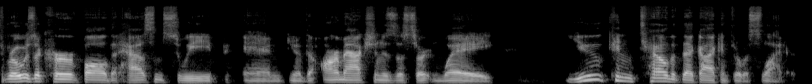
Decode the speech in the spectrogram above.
throws a curveball that has some sweep and you know the arm action is a certain way, you can tell that that guy can throw a slider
